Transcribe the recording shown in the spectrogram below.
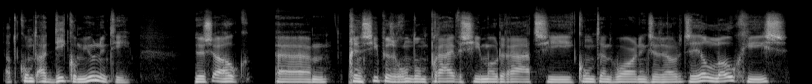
Dat komt uit die community. Dus ook ehm, principes rondom privacy, moderatie, content warnings en zo. Het is heel logisch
